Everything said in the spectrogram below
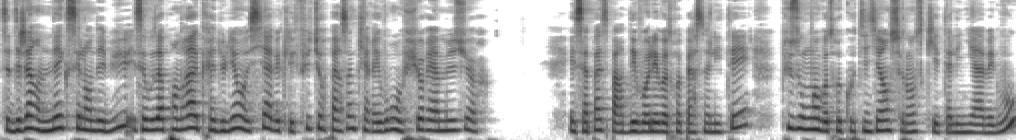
C'est déjà un excellent début et ça vous apprendra à créer du lien aussi avec les futures personnes qui arriveront au fur et à mesure. Et ça passe par dévoiler votre personnalité, plus ou moins votre quotidien selon ce qui est aligné avec vous,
